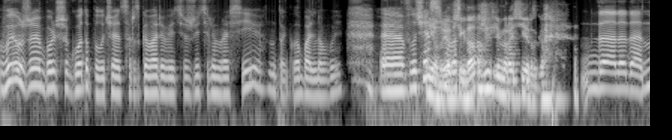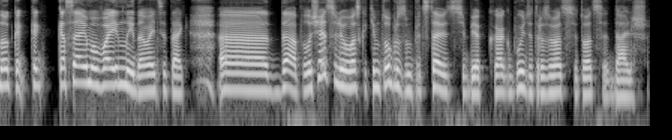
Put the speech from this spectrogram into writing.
Вы уже больше года, получается, разговариваете с жителем России, ну так глобально вы. Э, получается, Не, ну я вас... всегда с жителями России разговариваю. Да-да-да, но как, как касаемо войны, давайте так. Э, да, получается ли у вас каким-то образом представить себе, как будет развиваться ситуация дальше?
